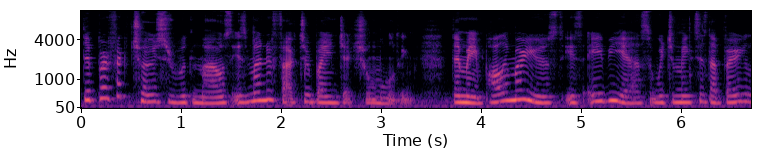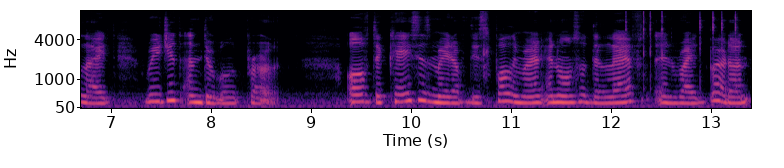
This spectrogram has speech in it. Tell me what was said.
The Perfect Choice Root Mouse is manufactured by injection molding. The main polymer used is ABS, which makes it a very light, rigid, and durable product. All of the case is made of this polymer and also the left and right button,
